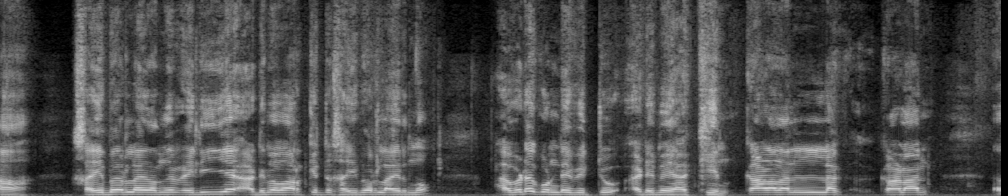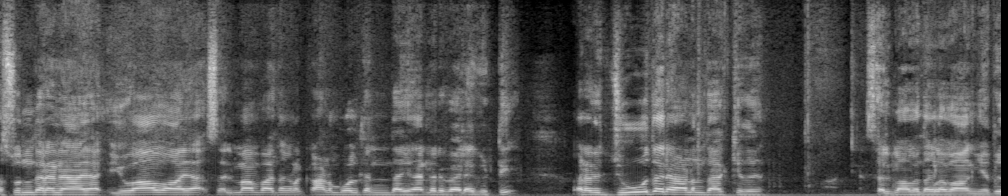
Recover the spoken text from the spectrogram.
ആ ഹൈബറിലെ നന്ന് വലിയ അടിമ മാർക്കറ്റ് ഹൈബറിലായിരുന്നു അവിടെ കൊണ്ടുപോയി വിറ്റു അടിമയാക്കി. കാണാൻ നല്ല കാണാൻ സുന്ദരനായ യുവാവായ സൽമാൻ ഫാദങ്ങളെ കാണുമ്പോൾ തന്നെ എന്തായി നല്ലൊരു വില കിട്ടി ഒരു ജൂതനാണ് എന്താക്കിയത് സൽമാൻ തങ്ങളെ വാങ്ങിയത്.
